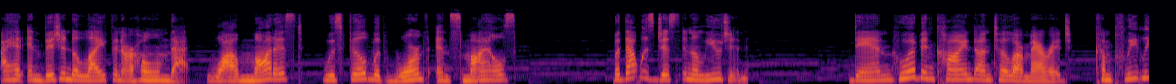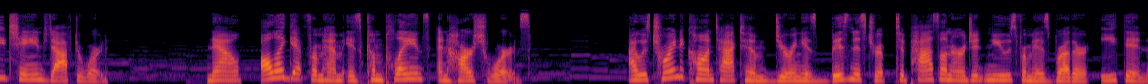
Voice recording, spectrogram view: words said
I had envisioned a life in our home that, while modest, was filled with warmth and smiles. But that was just an illusion. Dan, who had been kind until our marriage, completely changed afterward. Now, all I get from him is complaints and harsh words. I was trying to contact him during his business trip to pass on urgent news from his brother, Ethan,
